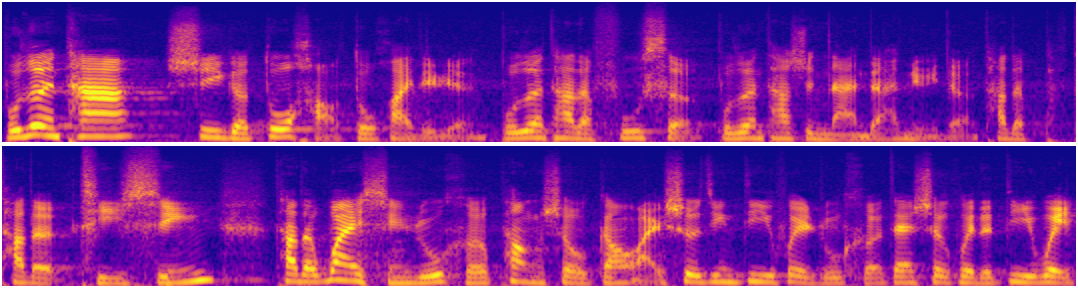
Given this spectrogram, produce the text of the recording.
不论他是一个多好多坏的人，不论他的肤色，不论他是男的还是女的，他的他的体型，他的外形如何胖瘦高矮，社经地位如何，在社会的地位，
